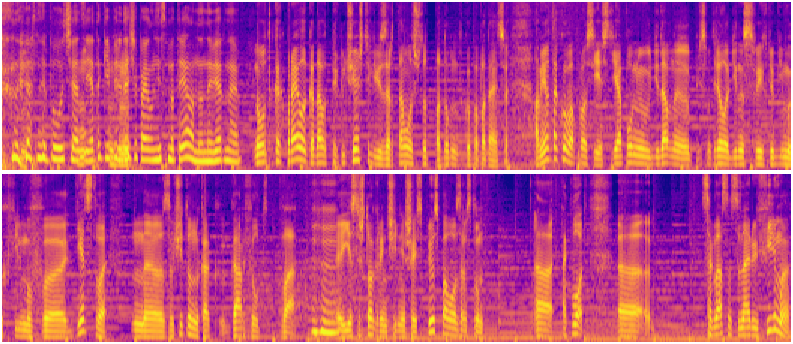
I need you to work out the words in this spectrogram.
наверное, и получается. Я такие передачи, Павел, не смотрела, но, наверное, Ну вот, как правило, когда вот переключаешь телевизор, там вот что-то подобное такое попадается. А у меня вот такой вопрос есть. Я помню, недавно пересмотрел один из своих любимых фильмов э, детства. Э, Звучит он как «Гарфилд 2». мгм. Э, Если что, ограничение 6+, по возрасту. А, так вот, э, согласно сценарию фильма,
